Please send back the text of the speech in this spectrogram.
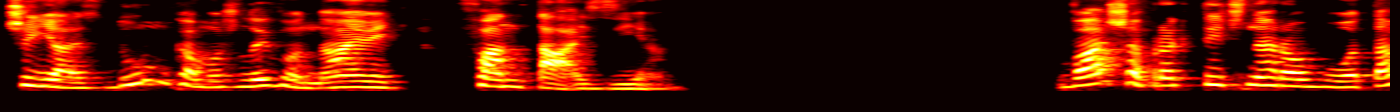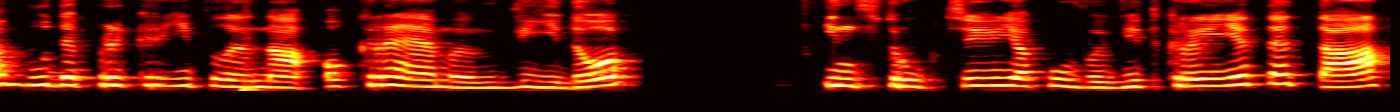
чиясь думка, можливо, навіть фантазія. Ваша практична робота буде прикріплена окремим відео, інструкцією, яку ви відкриєте та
